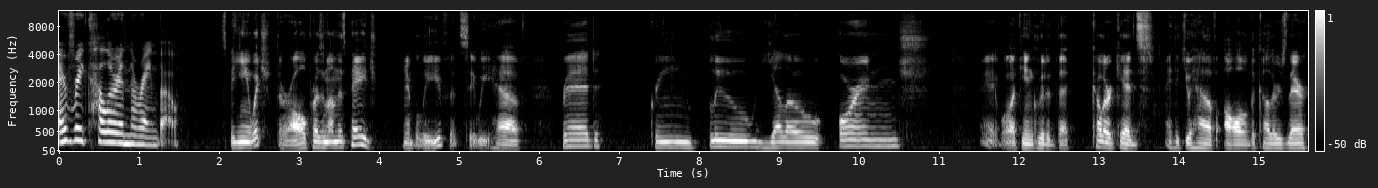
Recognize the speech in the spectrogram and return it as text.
every color in the rainbow. Speaking of which, they're all present on this page. I believe. Let's see, we have red, green, blue, yellow, orange. Eh, well, if you included the color kids, I think you have all the colors there.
